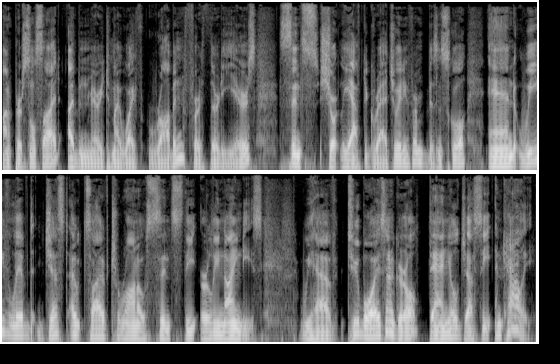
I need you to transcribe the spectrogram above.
On a personal side, I've been married to my wife Robin for 30 years, since shortly after graduating from business school, and we've lived just outside of Toronto since the early 90s. We have two boys and a girl, Daniel, Jesse, and Callie.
